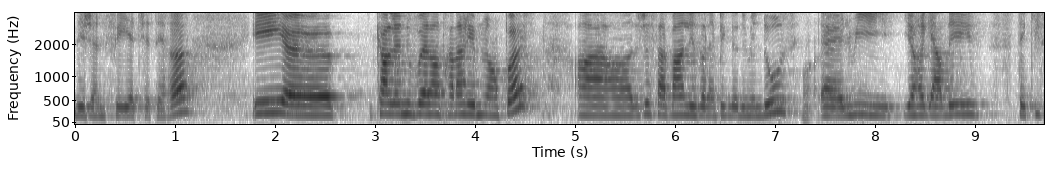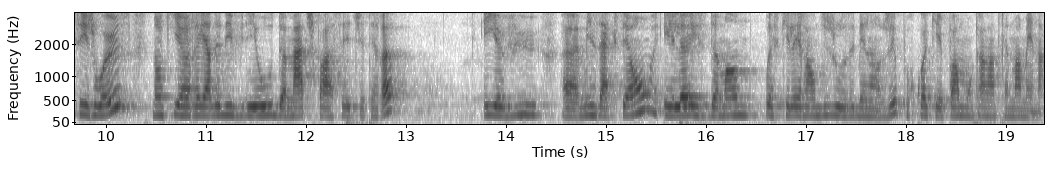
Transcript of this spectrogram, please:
des jeunes filles, etc. Et euh, quand le nouvel entraîneur est venu en poste, juste avant les Olympiques de 2012, euh, lui, il a regardé c'était qui ses joueuses. Donc, il a regardé des vidéos de matchs passés, etc et il a vu euh, mes actions. Et là, il se demande où est-ce qu'il est rendu José Bélanger, pourquoi il n'est pas à mon camp d'entraînement maintenant?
